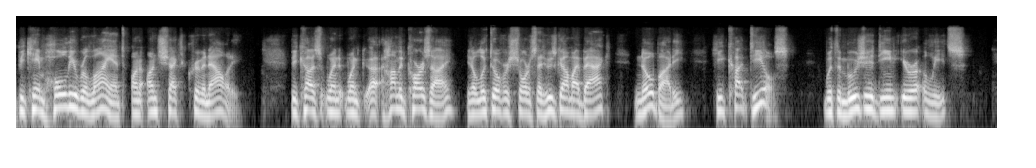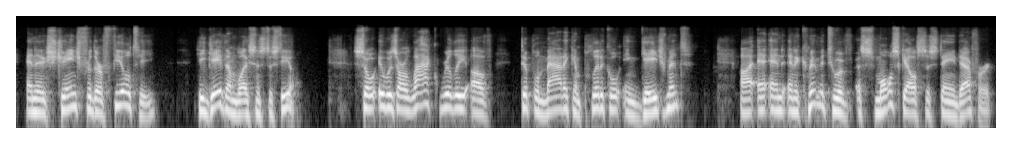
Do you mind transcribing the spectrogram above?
became wholly reliant on unchecked criminality. Because when when uh, Hamid Karzai, you know, looked over his shoulder, and said, "Who's got my back?" Nobody. He cut deals with the Mujahideen era elites, and in exchange for their fealty, he gave them license to steal. So it was our lack, really, of diplomatic and political engagement uh, and, and a commitment to a, a small scale sustained effort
